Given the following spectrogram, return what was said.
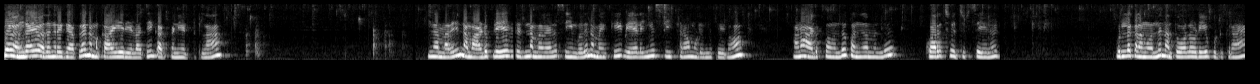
இப்போ வெங்காயம் வதங்குற கேப்பில் நம்ம காய்கறி எல்லாத்தையும் கட் பண்ணி எடுத்துக்கலாம். இந்த மாதிரி நம்ம அடுப்புலேயே விட்டுட்டு நம்ம வேலை செய்யும்போது நமக்கு வேலையும் சீக்கிரம் முடிஞ்சு போயிடும். ஆனால் அடுப்பை வந்து கொஞ்சம் வந்து குறைச்சி வச்சுட்டு செய்யணும். உருளைக்கிழங்கு வந்து நான் தோலோடையே போட்டுக்கிறேன்.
